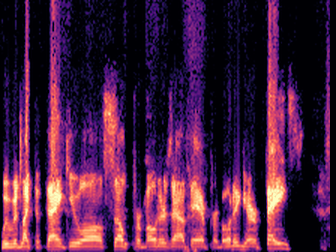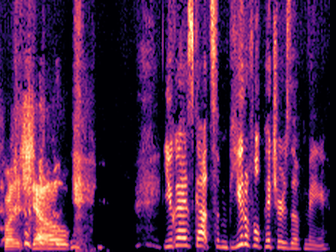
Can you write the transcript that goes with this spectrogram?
We would like to thank you all self promoters out there promoting her face for the show. You guys got some beautiful pictures of me.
